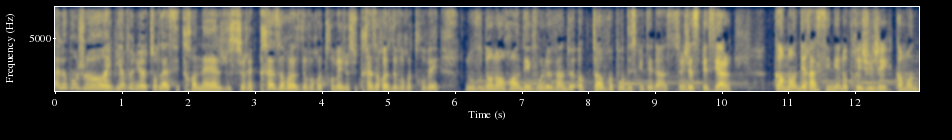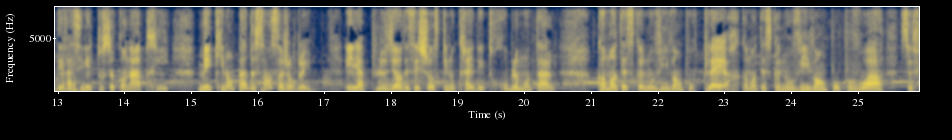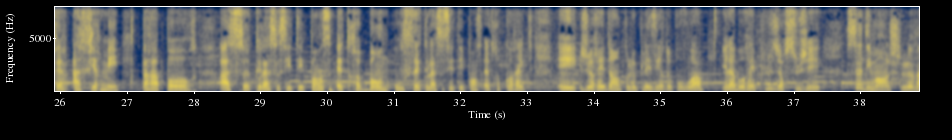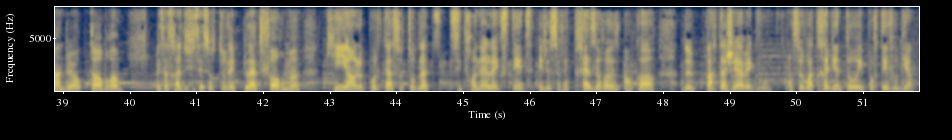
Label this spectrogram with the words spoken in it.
Allô, bonjour et bienvenue autour de la citronnelle. Je serai très heureuse de vous retrouver. Je suis très heureuse de vous retrouver. Nous vous donnons rendez-vous le 22 octobre pour discuter d'un sujet spécial. Comment déraciner nos préjugés? Comment déraciner tout ce qu'on a appris, mais qui n'ont pas de sens aujourd'hui? Il y a plusieurs de ces choses qui nous créent des troubles mentaux. Comment est-ce que nous vivons pour plaire? Comment est-ce que nous vivons pour pouvoir se faire affirmer par rapport à ce que la société pense être bon ou ce que la société pense être correct? Et j'aurai donc le plaisir de pouvoir élaborer plusieurs sujets ce dimanche, le 22 octobre. Et ça sera diffusé sur toutes les plateformes qui ont le podcast autour de la citronnelle Extit. Et je serai très heureuse encore de partager avec vous. On se voit très bientôt et portez-vous bien.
